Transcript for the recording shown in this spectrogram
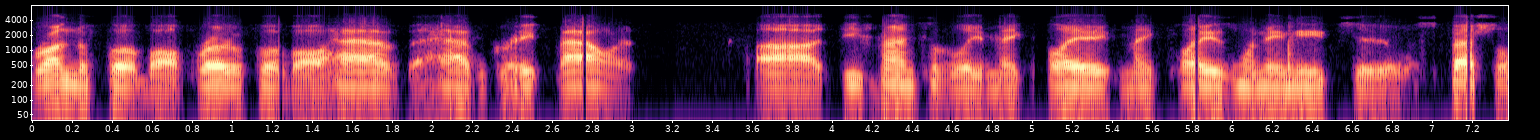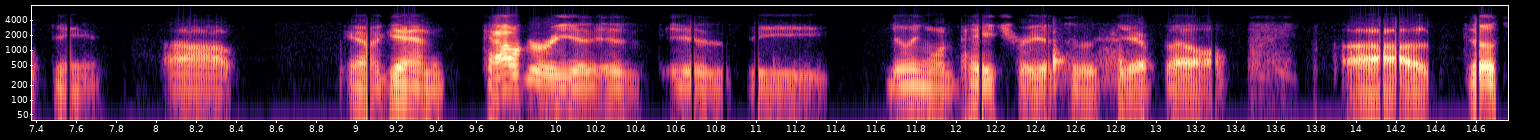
run the football, throw the football, have have great balance. Uh, defensively, make play make plays when they need to. Special team. Uh, you know, again, Calgary is is the New England Patriots of the CFL. Uh, just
